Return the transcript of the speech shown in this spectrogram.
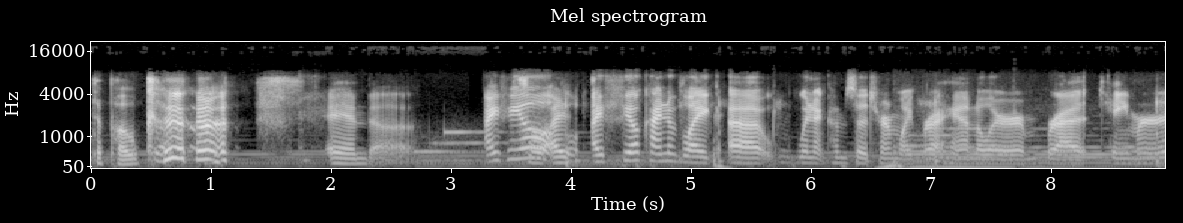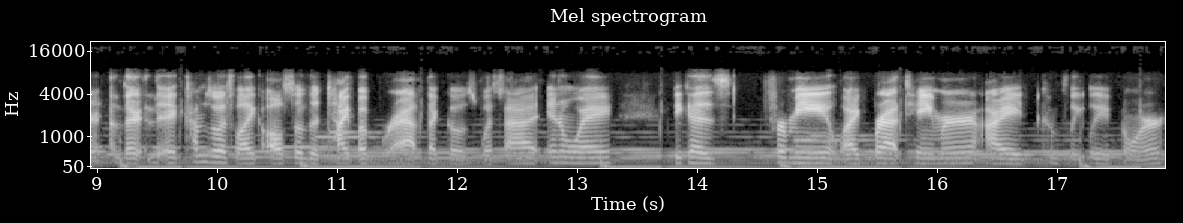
to poke. and uh I feel I- I, feel kind of like uh, when it comes to the term like brat handler and brat tamer, there it comes with like also the type of brat that goes with that in a way, because for me like brat tamer, I completely ignore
